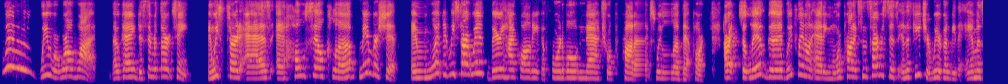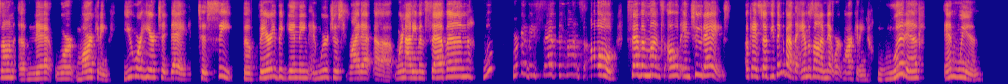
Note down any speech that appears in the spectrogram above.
Woo! We were worldwide. Okay. December 13th. And we started as a wholesale club membership. And what did we start with? Very high quality, affordable, natural products. We love that part. All right, so Live Good, we plan on adding more products and services in the future. We are going to be the Amazon of network marketing. You are here today to see the very beginning, and we're just right at, uh, we're not even seven. Whoop, we're going to be seven months old, seven months old in two days. Okay, so if you think about the Amazon of network marketing, what if and when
